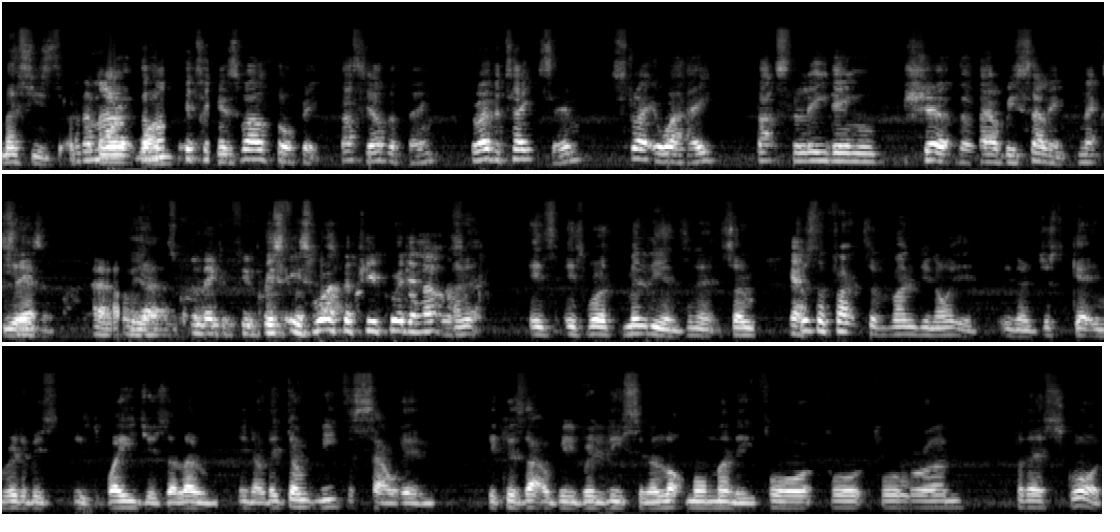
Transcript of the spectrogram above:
Messi's a And the, mar- the marketing as well, Thorpe. That's the other thing. Whoever takes him straight away, that's the leading shirt that they'll be selling next Yeah. season. Yeah, oh, yeah. It's going to make a few. He's, he's worth a few quid in that respect. It, it's, it's worth millions, isn't it? So Yeah. just the fact of Man United, you know, just getting rid of his, his wages alone, you know, they don't need to sell him because that would be releasing a lot more money for for for um for their squad.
